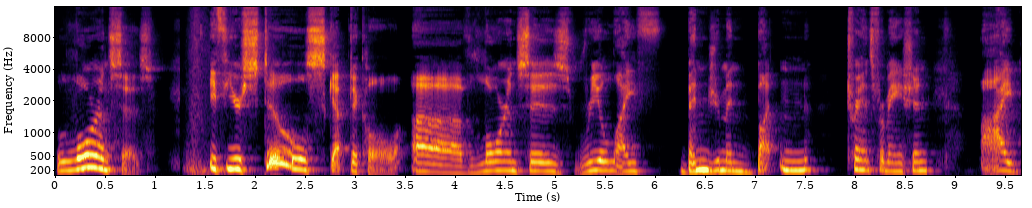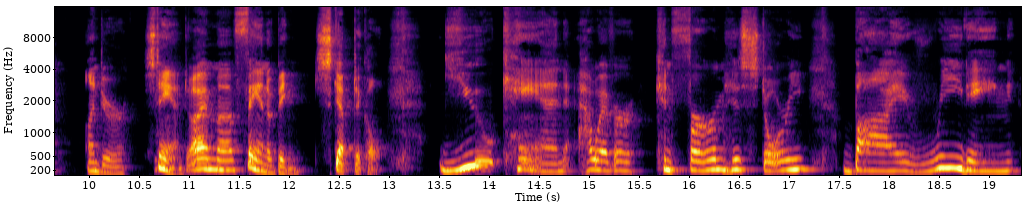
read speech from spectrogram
Lawrence's. If you're still skeptical of Lawrence's real life Benjamin Button transformation, I understand. I'm a fan of being skeptical. You can, however, confirm his story by reading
